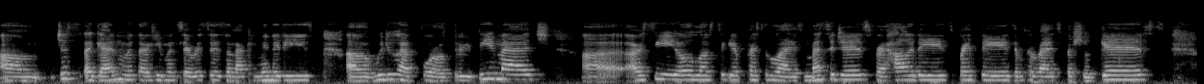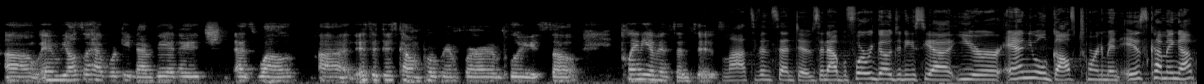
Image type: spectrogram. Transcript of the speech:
um, just again with our human services and our communities. Uh, we do have 403B match. Uh, our CEO loves to give personalized messages for holidays, birthdays, and provide special gifts. Uh, and we also have Working Advantage as well uh, it's a discount program for our employees. So plenty of incentives. Lots of incentives. And now before we go, Denicia, your annual golf tournament is coming up.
